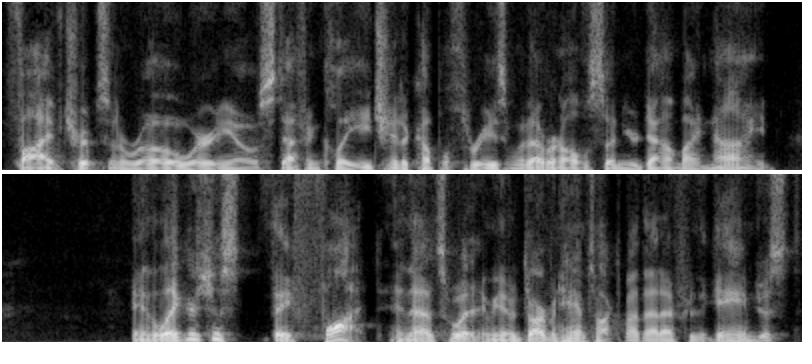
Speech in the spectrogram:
five trips in a row where you know Steph and Clay each hit a couple threes and whatever and all of a sudden you're down by 9 and the Lakers just they fought. And that's what I mean you know, Darvin Ham talked about that after the game just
